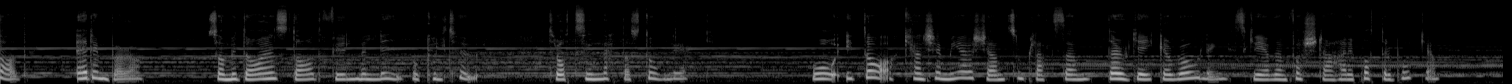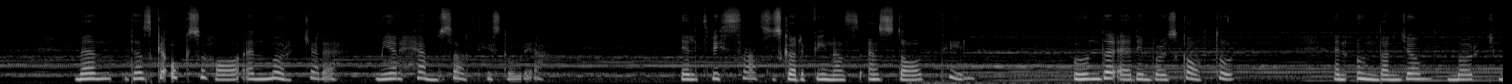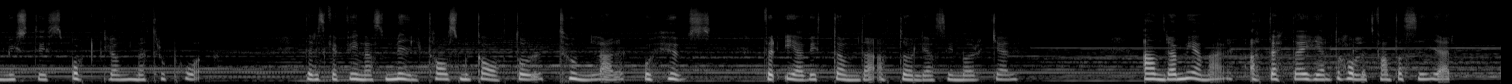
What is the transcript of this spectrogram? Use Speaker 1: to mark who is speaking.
Speaker 1: huvudstad, Edinburgh, som idag är en stad fylld med liv och kultur trots sin nätta storlek. Och idag kanske mer känt som platsen där J.K. Rowling skrev den första Harry Potter-boken. Men den ska också ha en mörkare, mer hemsökt historia. Enligt vissa så ska det finnas en stad till. Under Edinburghs gator. En undangömd, mörk, mystisk, bortglömd metropol. Där det ska finnas miltals med gator, tunnlar och hus för evigt dömda att döljas i mörker. Andra menar att detta är helt och hållet fantasier,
